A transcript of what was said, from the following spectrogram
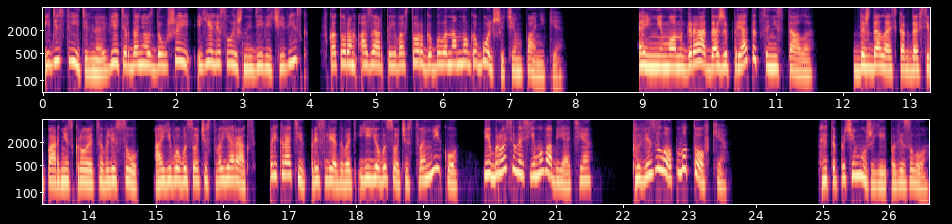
И действительно, ветер донес до ушей еле слышный девичий виск, в котором азарта и восторга было намного больше, чем паники. Энни Монгра даже прятаться не стала. Дождалась, когда все парни скроются в лесу, а его высочество Яракс прекратит преследовать ее высочество Мику и бросилась ему в объятия. Повезло Плутовке. «Это почему же ей повезло?»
